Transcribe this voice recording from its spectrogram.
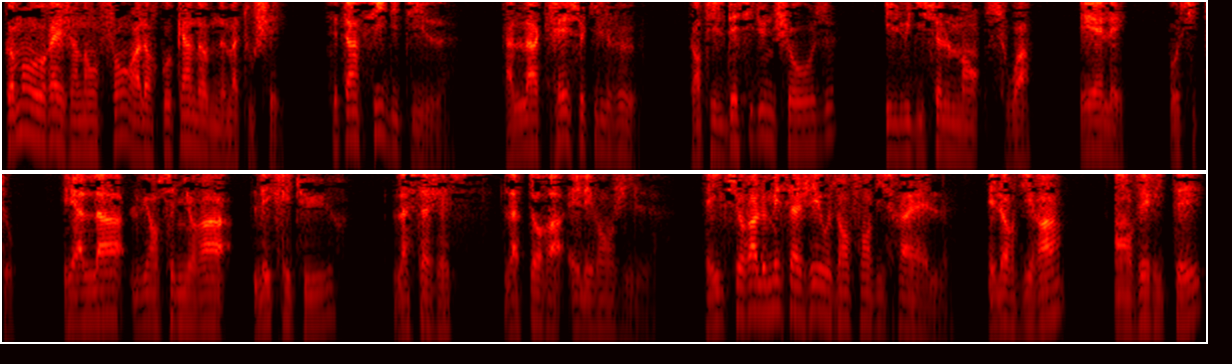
comment aurais-je un enfant alors qu'aucun homme ne m'a touché? C'est ainsi, dit-il, Allah crée ce qu'il veut. Quand il décide une chose, il lui dit seulement Sois, et elle est, aussitôt. Et Allah lui enseignera l'écriture, la sagesse, la Torah et l'Évangile. Et il sera le messager aux enfants d'Israël, et leur dira, En vérité,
